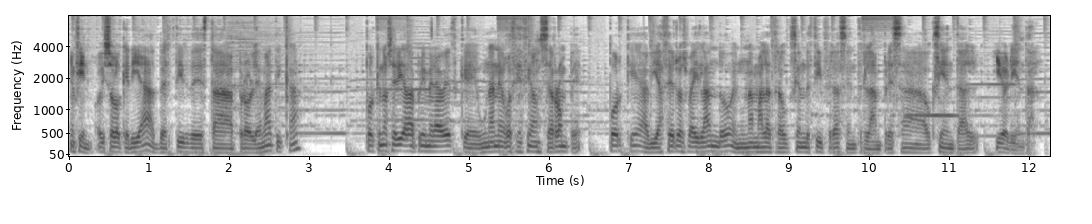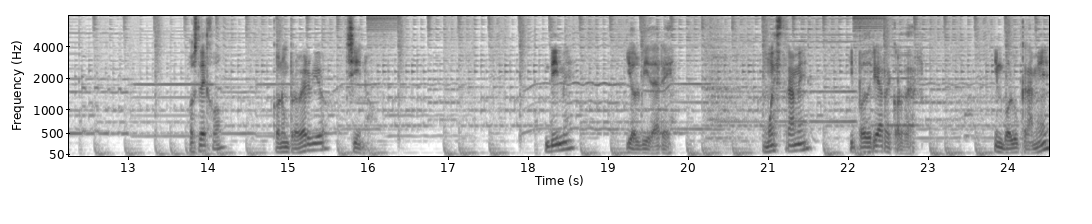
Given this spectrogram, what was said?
En fin, hoy solo quería advertir de esta problemática porque no sería la primera vez que una negociación se rompe porque había ceros bailando en una mala traducción de cifras entre la empresa occidental y oriental. Os dejo con un proverbio chino. Dime y olvidaré. Muéstrame y podría recordar. Involúcrame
